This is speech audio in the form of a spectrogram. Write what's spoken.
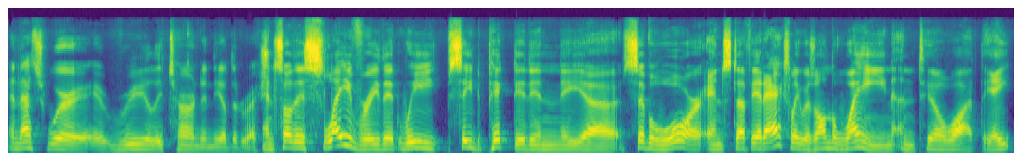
And that's where it really turned in the other direction. And so this slavery that we see depicted in the uh, Civil War and stuff, it actually was on the wane until what, the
